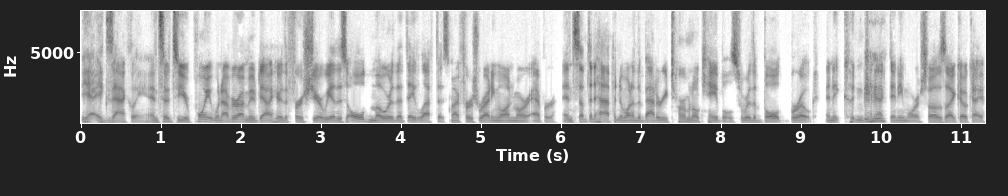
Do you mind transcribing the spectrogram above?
yeah, exactly. And so to your point, whenever I moved out here the first year, we had this old mower that they left us, my first riding lawn mower ever. And something happened to one of the battery terminal cables where the bolt broke and it couldn't mm-hmm. connect anymore. So I was like, okay,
